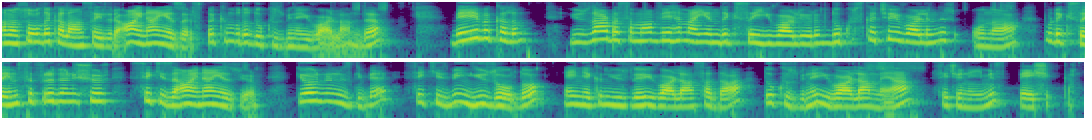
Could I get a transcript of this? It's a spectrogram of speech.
Ama solda kalan sayıları aynen yazarız. Bakın bu da 9000'e yuvarlandı. B'ye bakalım. Yüzler basamağı ve hemen yanındaki sayıyı yuvarlıyorum. 9 kaça yuvarlanır? 10'a. Buradaki sayım sıfıra dönüşür. 8'e aynen yazıyorum. Gördüğünüz gibi 8100 oldu. En yakın yüzlüğe yuvarlansa da 9000'e yuvarlanmayan seçeneğimiz B şıkkı.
